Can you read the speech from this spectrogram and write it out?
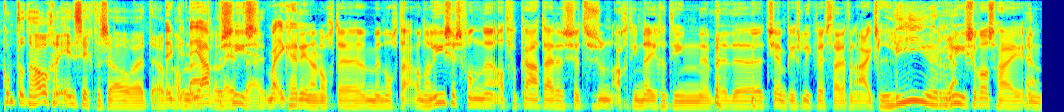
komt tot hogere inzichten zo eh, op, Ik, ja, precies. leeftijd. Maar ik herinner nog de, me nog de analyses van eh, advocaat tijdens het seizoen 18-19 eh, bij de Champions League wedstrijden van Ajax. Lyrisch was hij. En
